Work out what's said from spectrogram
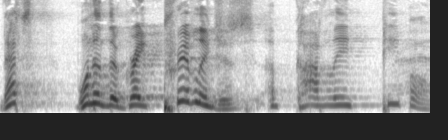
That's one of the great privileges of godly people.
